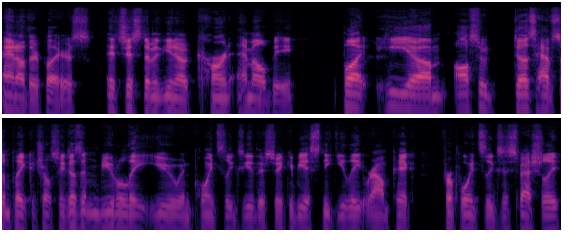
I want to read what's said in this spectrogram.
and other players. It's just a you know current MLB, but he um also does have some play control, so he doesn't mutilate you in points leagues either. So he could be a sneaky late round pick for points leagues, especially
